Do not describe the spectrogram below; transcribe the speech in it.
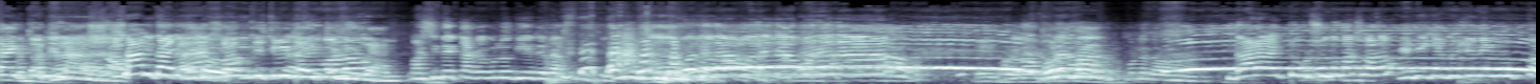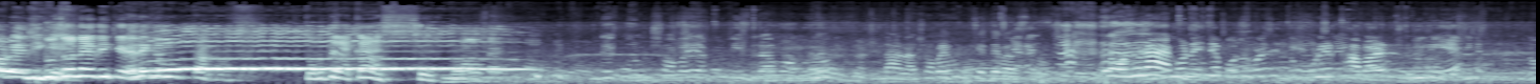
দায়িত্ব নিলাম। সব দায়িত্ব সব কিছুরই দায়িত্ব নিলাম। মাসিদের টাকাগুলো দিয়ে দেবে। বলে দাও বলে দাও বলে দাও। ধরে বলে দাও দাঁড়াও একটু শুধু মা সরো। এদিকে দুজনে মুখ করো এদিকে। দুজনে এদিকে। এদিকে মুখ তবে তো একা আসছে। দেখুন সবাই এখন নিদ্রা না না সবাই এখন খেতে ব্যস্ত। তো বন্ধুরা এখন এই যে বসে পড়েছি দুপুরের খাবার নিয়ে। তো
